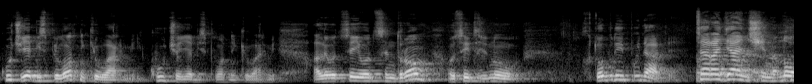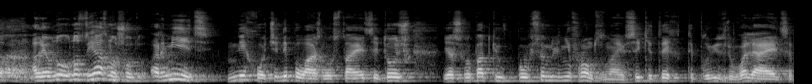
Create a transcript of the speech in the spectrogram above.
Куча є безпілотників в армії, куча є безпілотників в армії. Але оцей от синдром, оцей, ну, хто буде відповідати? Це радянщина. Ну, але воно, воно зв'язано, що армієць не хоче, неповажно ставиться. І тож я ж випадків по всьому лінії фронту знаю, скільки тих тепловізорів валяється,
